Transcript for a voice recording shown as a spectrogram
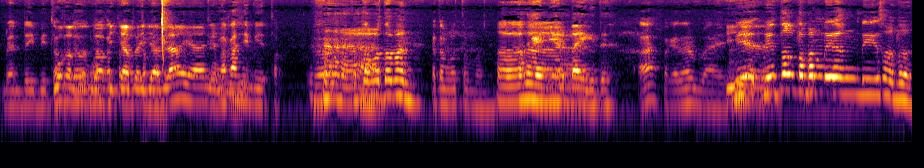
dan Gua itu kagak gua ngerti teman. jablay-jablayan, Terima kasih Bitok. Ketemu teman Ketemu teman. Kayak nearby gitu. Ah, pakai nearby. Iya. Bitol teman lu yang di sono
